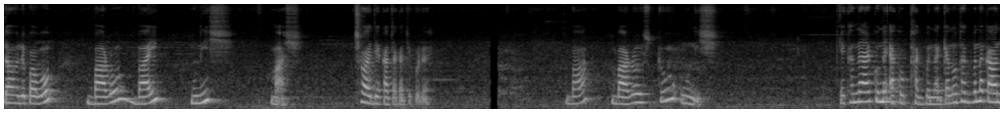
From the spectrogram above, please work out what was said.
তাহলে পাবো বারো বাই উনিশ মাস। ছয় দিয়ে কাছাকাছি করে। বা বারো টু উনিশ। এখানে আর কোনো একক থাকবে না। কেন থাকবে না? কারণ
